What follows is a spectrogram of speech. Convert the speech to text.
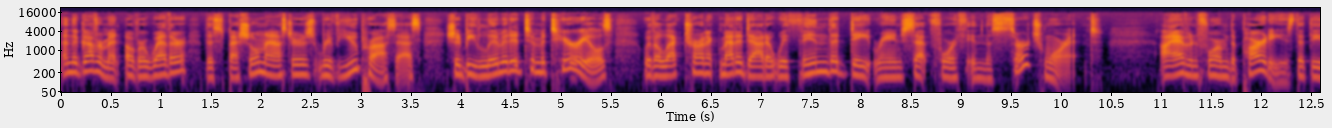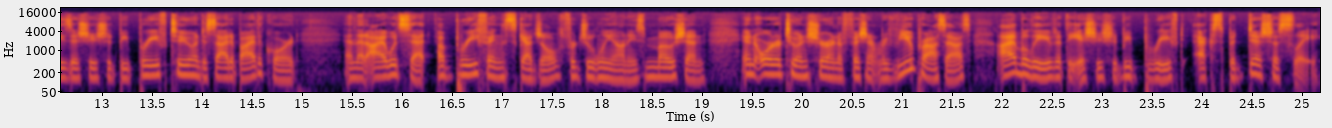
and the government over whether the special master's review process should be limited to materials with electronic metadata within the date range set forth in the search warrant. I have informed the parties that these issues should be briefed to and decided by the court and that I would set a briefing schedule for Giuliani's motion. In order to ensure an efficient review process, I believe that the issue should be briefed expeditiously.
